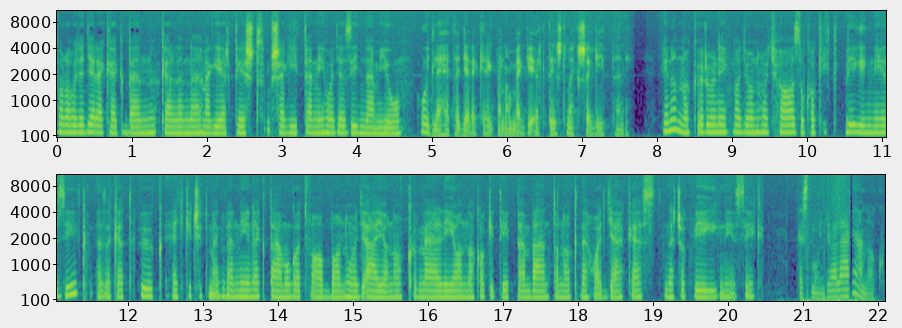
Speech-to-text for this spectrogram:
Valahogy a gyerekekben kellene megértést segíteni, hogy ez így nem jó. Hogy lehet a gyerekekben a megértést megsegíteni? Én annak örülnék nagyon, hogyha azok, akik végignézik ezeket, ők egy kicsit meg lennének támogatva abban, hogy álljanak mellé annak, akit éppen bántanak, ne hagyják ezt, ne csak végignézzék. Ezt mondja a lányának?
